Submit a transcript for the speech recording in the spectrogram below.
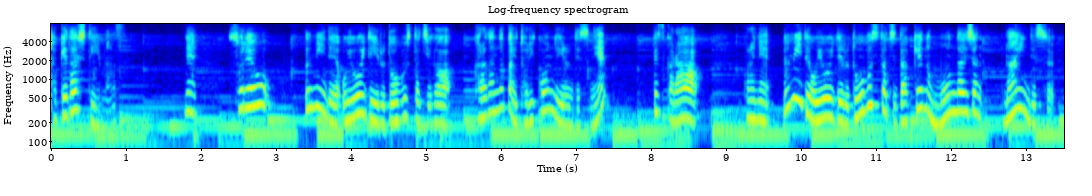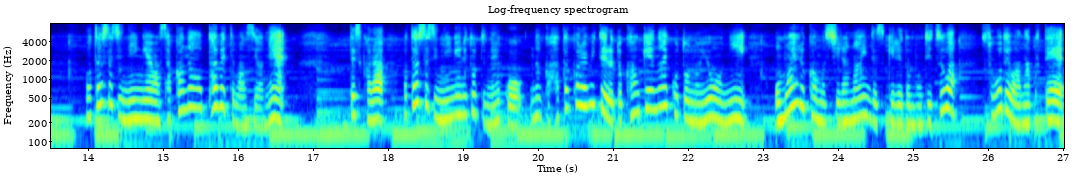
溶け出しています。でそれを海で泳いでいる動物たちが体の中に取り込んでいるんですね。ですからこれね海で泳いでいる動物たちだけの問題じゃないんです。私たち人間は魚を食べてますよね。ですから私たち人間にとってねこうなんか旗から見てると関係ないことのように思えるかもしれないんですけれども実はそうではなくて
